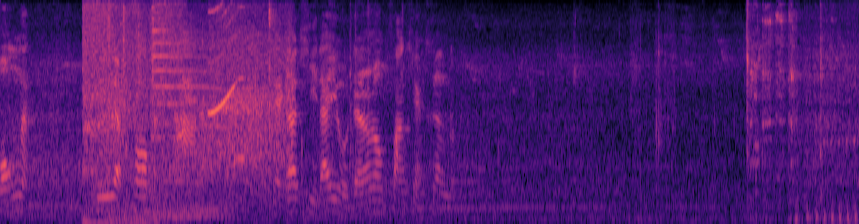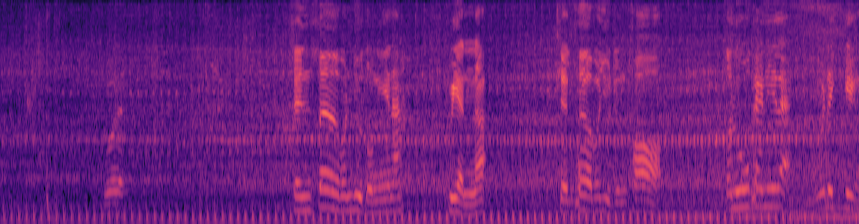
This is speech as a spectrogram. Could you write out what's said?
ป้งอะ คือแบบท่อมันขาดอะแต่ก็ขี่ได้อยู่เดี๋ยวเราลองฟังเสียงเครื่องดูดูเลยเซนเซอร์มันอยู่ตรงนี้นะ เปลี่ยนแล้วเซนเซอร์มันอยู่ตรงท่อ ก็รู้แค่นี้แหละ ไม่ได้เก่ง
